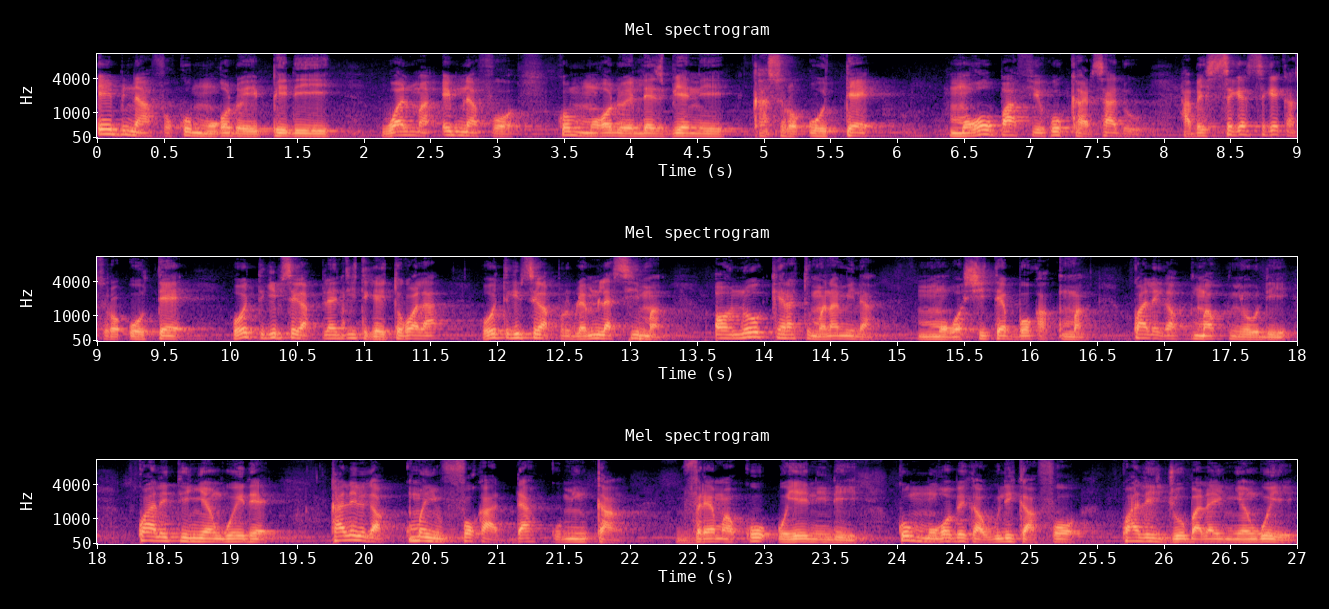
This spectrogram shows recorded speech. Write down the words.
e bɛna fɔ ko mɔgɔ dɔ ye pd ye walima e bɛna fɔ ko mɔgɔ dɔ ye lesbienne ye k'a sɔrɔ o tɛ mɔgɔw b'a f'i ye ko karisa don a bɛ sɛgɛsɛgɛ k'a sɔrɔ o tɛ o tigi bɛ se ka plainte tigɛ i tɔgɔ la o tigi bɛ se ka problème las'i ma ɔ n'o kɛra tumana min na mɔgɔ si tɛ bɔ ka kuma k'ale ka kuma kun y'o de ye k'ale tɛ ɲɛngo ye dɛ k'ale bɛ ka kuma in fɔ k'a da kun min kan vrɛma ko o ye nin de ye ko mɔgɔ bɛ ka wuli k'a fɔ k'ale jo b'a la ye ɲɛngo ye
